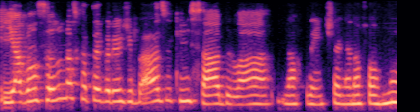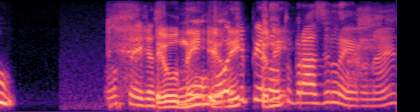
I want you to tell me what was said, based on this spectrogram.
ir avançando nas categorias de base, quem sabe lá na frente chegar na Fórmula 1. Ou seja, eu um nem, eu nem, de piloto nem... brasileiro, né?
